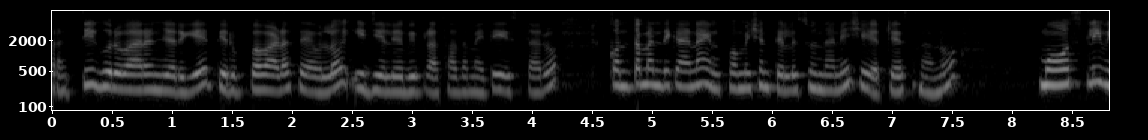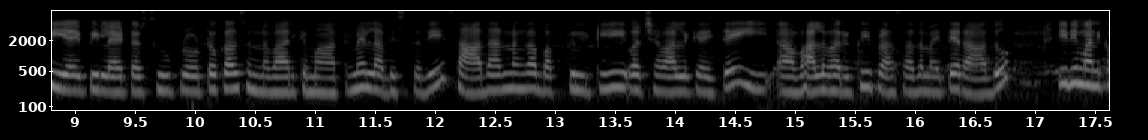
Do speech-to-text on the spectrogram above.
ప్రతి గురువారం జరిగే తిరుప్పవాడ సేవలో ఈ జిలేబీ ప్రసాదం అయితే ఇస్తారు. కొంతమందికైనా ఇన్ఫర్మేషన్ తెలుస్తుందని షేర్ చేస్తున్నాను. మోస్ట్లీ వీఐపీ లెటర్స్ ప్రోటోకాల్స్ ఉన్న వారికి మాత్రమే లభిస్తుంది. సాధారణంగా భక్తులకి వచ్చే వాళ్ళకి అయితే ఈ వాళ్ళ వరకు ఈ ప్రసాదం అయితే రాదు. ఇది మనకి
